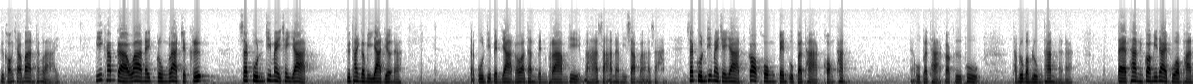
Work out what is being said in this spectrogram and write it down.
คือของชาวบ้านทั้งหลาย มีคำกล่าวว่าในกรุงราชครึสกุลที่ไม่ใช่ญาติ คือท่านก็มีญาติเยอะนะ ตระกูลที่เป็นญาติเพราะว่าท่านเป็นพราหมณ์ที่มหาศาลนะมีทรัพย์มหาศาลสกุลที่ไม่ใช่ญาติก็คงเป็นอุปถากของท่านอุปถากก็คือผู้ทำรูปบำรุงท่านนะนะแต่ท่านก็ไม่ได้พัวพัน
